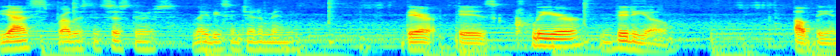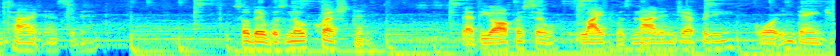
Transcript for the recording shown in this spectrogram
Yes, brothers and sisters, ladies and gentlemen, there is clear video of the entire incident. So there was no question that the officer's life was not in jeopardy or in danger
